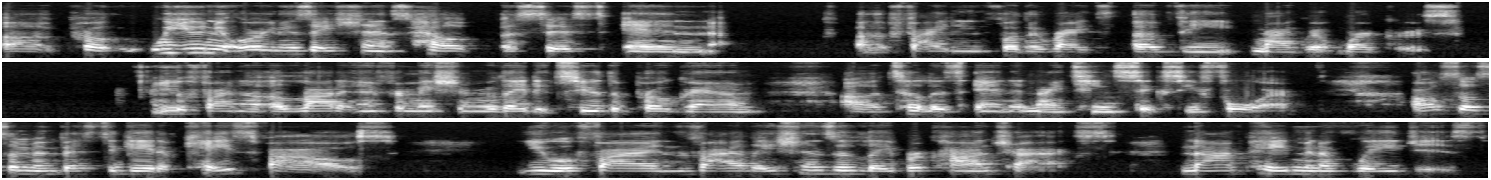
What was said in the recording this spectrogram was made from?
uh, pro, union organizations help assist in uh, fighting for the rights of the migrant workers. You'll find a, a lot of information related to the program uh, till its end in 1964. Also, some investigative case files. You will find violations of labor contracts, non-payment of wages,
